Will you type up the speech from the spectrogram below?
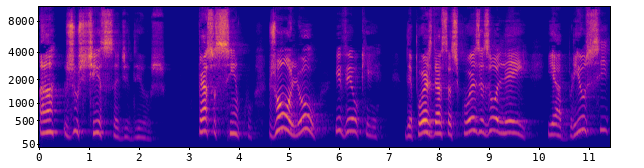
a justiça de Deus. Verso 5: João olhou e vê o que? Depois dessas coisas, olhei e abriu-se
